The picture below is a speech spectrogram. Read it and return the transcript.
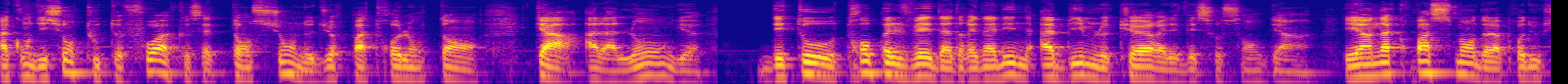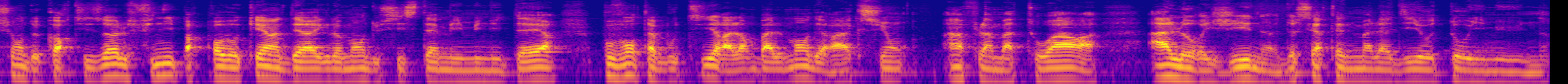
à condition toutefois que cette tension ne dure pas trop longtemps, car à la longue, des taux trop élevés d'adrénaline abîment le cœur et les vaisseaux sanguins, et un accroissement de la production de cortisol finit par provoquer un dérèglement du système immunitaire, pouvant aboutir à l'emballement des réactions inflammatoires à l'origine de certaines maladies auto-immunes.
